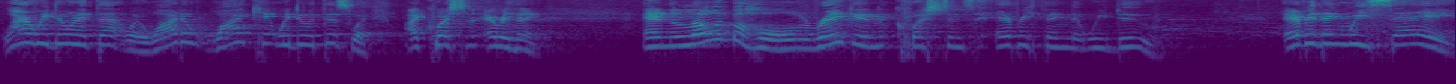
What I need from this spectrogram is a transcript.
Why are we doing it that way? Why do why can't we do it this way? I questioned everything. And lo and behold, Reagan questions everything that we do. Everything we say,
